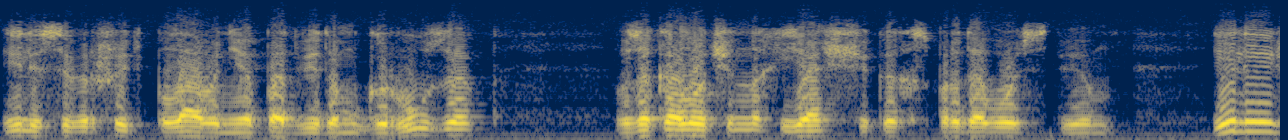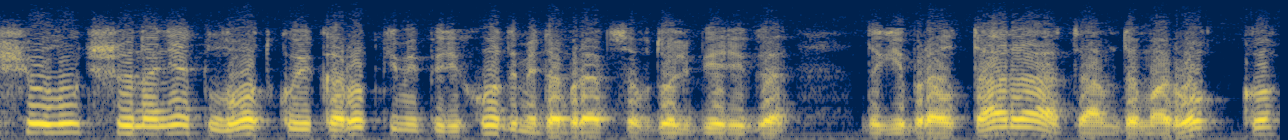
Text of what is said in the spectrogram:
или совершить плавание под видом груза в заколоченных ящиках с продовольствием — или еще лучше нанять лодку и короткими переходами добраться вдоль берега до Гибралтара, а там до Марокко,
